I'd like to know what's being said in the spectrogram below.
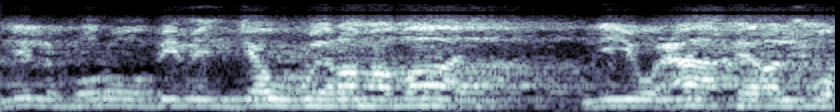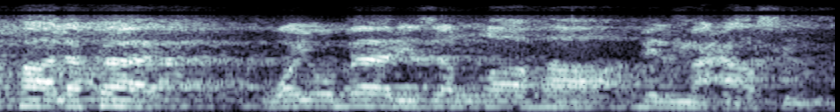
للهروب من جو رمضان ليعاقر المخالفات ويبارز الله بالمعاصي.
